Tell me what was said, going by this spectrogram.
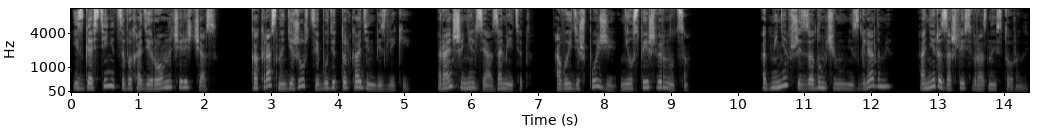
Из гостиницы выходи ровно через час. Как раз на дежурстве будет только один безликий. Раньше нельзя, заметят а выйдешь позже, не успеешь вернуться. Обменявшись задумчивыми взглядами, они разошлись в разные стороны.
